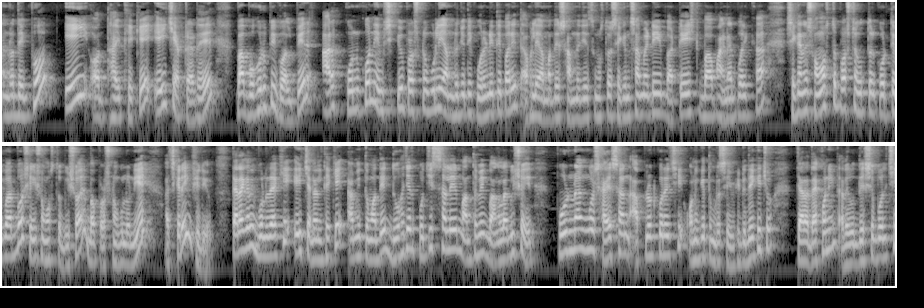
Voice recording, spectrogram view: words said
আমরা দেখব এই অধ্যায় থেকে এই চ্যাপ্টারের বা বহুরূপী গল্পের আর কোন কোন এমসিকিউ প্রশ্নগুলি আমরা যদি করে নিতে পারি, তাহলে আমাদের সামনে যে সমস্ত সেকেন্ড সামেটিভ বা টেস্ট বা ফাইনাল পরীক্ষা, সেখানে সমস্ত প্রশ্নের উত্তর করতে পারব সেই সমস্ত বিষয় বা প্রশ্নগুলো নিয়ে আজকের এই ভিডিও তার আগে আমি বলে রাখি, এই চ্যানেল থেকে আমি তোমাদের দু হাজার পঁচিশ সালের মাধ্যমিক বাংলা বিষয়ের পূর্ণাঙ্গ সাজেশান আপলোড করেছি। অনেকে তোমরা সেই ভিডিও দেখেছ। যারা দেখোনি, তাদের উদ্দেশ্যে বলছি,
